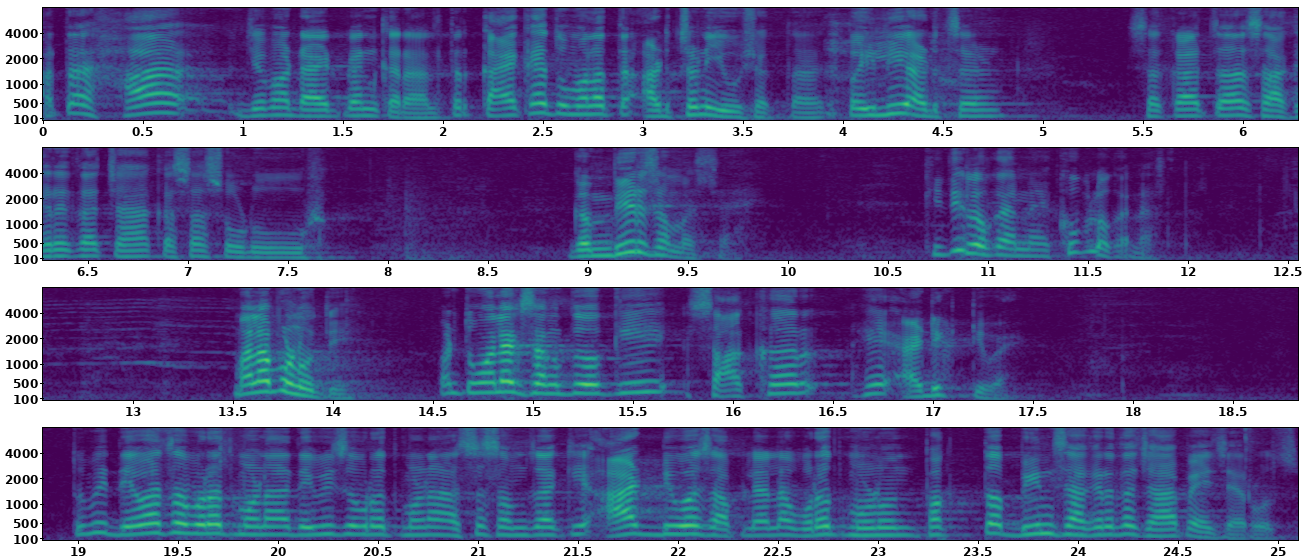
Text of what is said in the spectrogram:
आता हा जेव्हा डाएट प्लॅन कराल तर काय काय तुम्हाला अडचणी येऊ शकतात? पहिली अडचण सकाळचा साखरेचा चहा कसा सोडू? गंभीर समस्या आहे. किती लोकांना आहे? खूप लोकांना असतात मला पण होती. पण तुम्हाला एक सांगतो की साखर हे ॲडिक्टिव्ह आहे. तुम्ही देवाचं व्रत म्हणा देवीचं व्रत म्हणा असं समजा की आठ दिवस आपल्याला व्रत म्हणून फक्त बिन साखरेचा चहा प्यायचा आहे रोज.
